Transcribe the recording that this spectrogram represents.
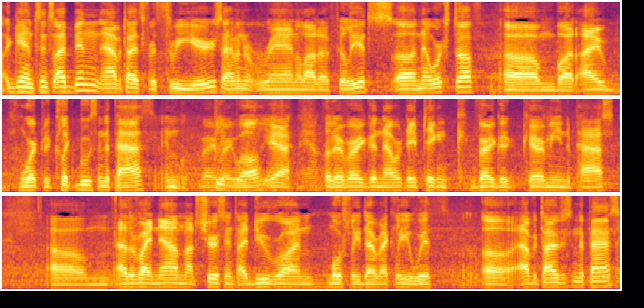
again, since I've been advertised for three years, I haven't ran a lot of affiliates uh, network stuff, um, but I worked with ClickBooth in the past and very very well. Yeah, yeah. yeah, so they're very good network. They've taken very good care of me in the past. Um, as of right now, I'm not sure since I do run mostly directly with uh, advertisers in the past,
